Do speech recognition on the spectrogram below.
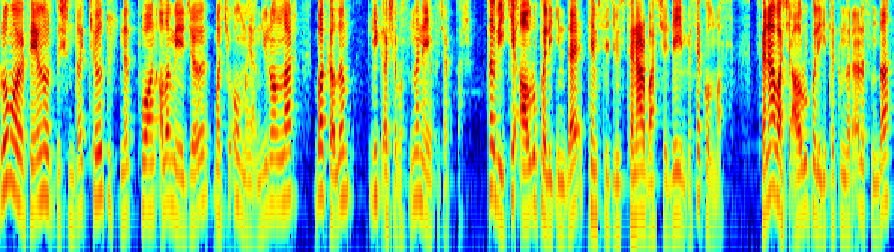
Roma ve Feyenoord dışında kağıt üstünde puan alamayacağı maçı olmayan Yunanlar bakalım lig aşamasında ne yapacaklar. Tabii ki Avrupa Ligi'nde temsilcimiz Fenerbahçe'ye değinmesek olmaz. Fenerbahçe Avrupa Ligi takımları arasında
